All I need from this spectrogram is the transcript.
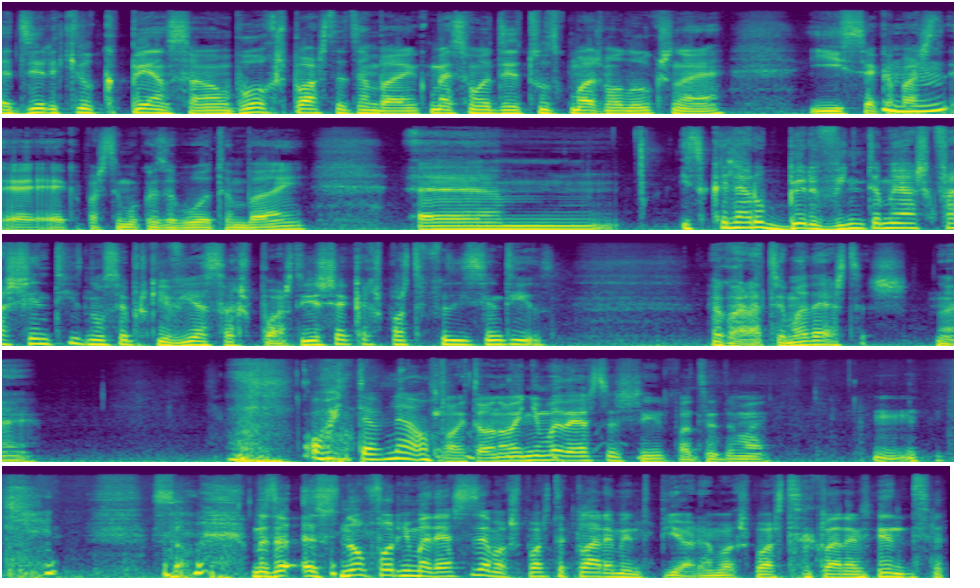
a dizer aquilo que pensam é uma boa resposta também. Começam a dizer tudo como aos malucos, não é? E isso é capaz, de- é, é capaz de ser uma coisa boa também. Ahm, e se calhar o beber vinho também acho que faz sentido. Não sei porque havia essa resposta. E achei que a resposta fazia sentido. Agora há de ter uma destas, não é? Ou então não. Ou então não é nenhuma destas, sim, pode ser também. Mas ah, se não for nenhuma destas, é uma resposta claramente pior. É uma resposta claramente.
